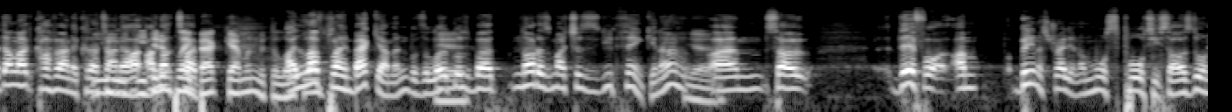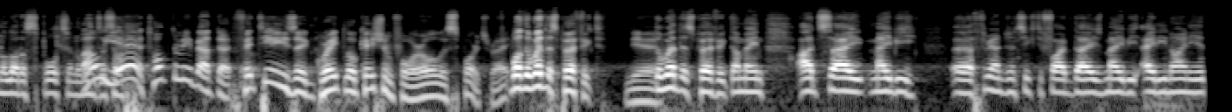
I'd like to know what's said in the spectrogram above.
I don't like kahvana You, karatana you I, didn't play type- backgammon with the locals? i love playing backgammon with the Yeah. locals but not as much as you'd think you know Yeah. um so therefore i'm being australian i'm more sporty so i was doing a lot of sports in the Oh winter so- yeah, talk to me about that. Fethiye is a great location for all the sports, right? well the weather's perfect yeah. The weather's perfect. I mean, I'd say maybe uh, 365 days, maybe 80, 90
